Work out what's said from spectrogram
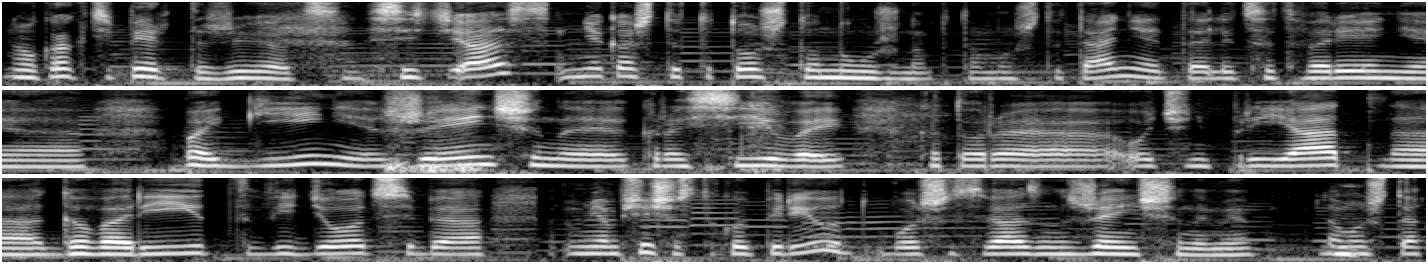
Ну, а как теперь-то живется? Сейчас, мне кажется, это то, что нужно, потому что Таня — это олицетворение богини, женщины красивой, которая очень приятно говорит, ведет себя. У меня вообще сейчас такой период больше связан с женщинами, потому что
